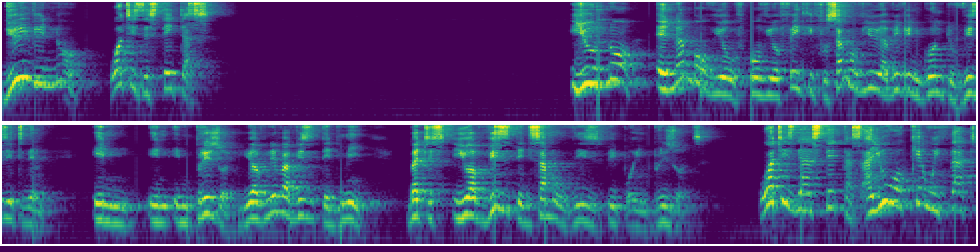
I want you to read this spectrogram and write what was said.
Do you even know what is the status? You know a number of your of your faithful, some of you have even gone to visit them in, in, in prison. You have never visited me, but you have visited some of these people in prisons. What is their status? Are you okay with that?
